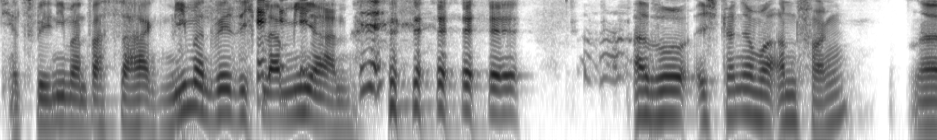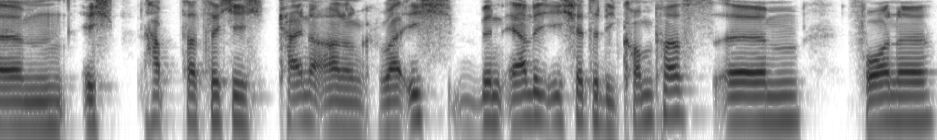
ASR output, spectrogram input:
Jetzt will niemand was sagen. Niemand will sich blamieren. also, ich kann ja mal anfangen. Ähm, ich habe tatsächlich keine Ahnung, weil ich bin ehrlich, ich hätte die Kompass ähm, vorne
